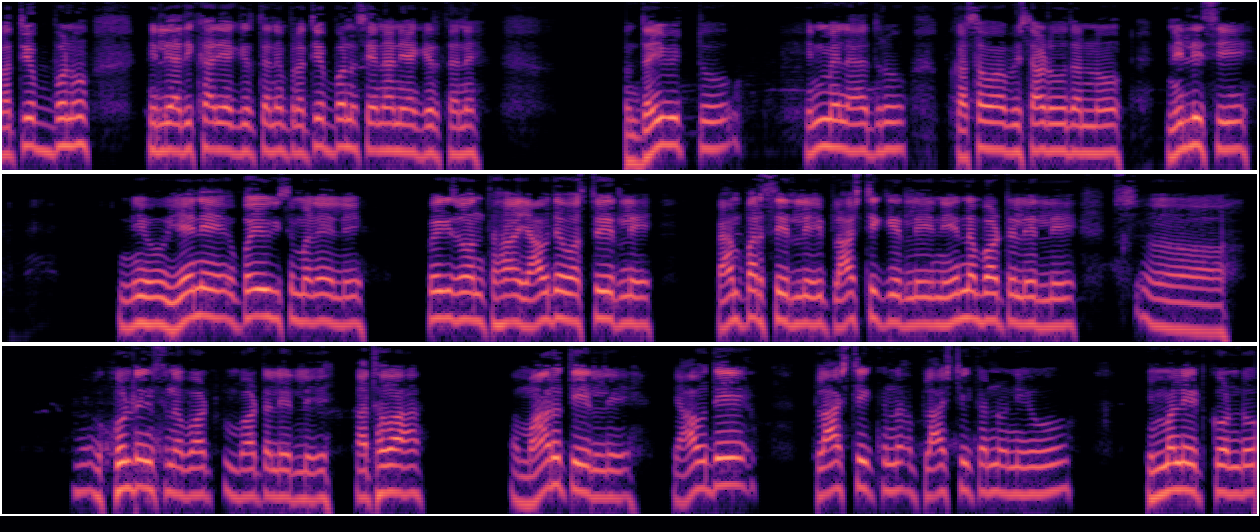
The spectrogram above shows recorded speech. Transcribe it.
ಪ್ರತಿಯೊಬ್ಬನು ಇಲ್ಲಿ ಅಧಿಕಾರಿಯಾಗಿರ್ತಾನೆ, ಪ್ರತಿಯೊಬ್ಬನು ಸೇನಾನಿಯಾಗಿರ್ತಾನೆ. ದಯವಿಟ್ಟು ಇನ್ಮೇಲೆ ಆದ್ರೂ ಕಸವ ಬಿಸಾಡುವುದನ್ನು ನಿಲ್ಲಿಸಿ, ನೀವು ಏನೇ ಉಪಯೋಗಿಸಿ ಮನೆಯಲ್ಲಿ, ಉಪಯೋಗಿಸುವಂತಹ ಯಾವುದೇ ವಸ್ತು ಇರಲಿ ಪ್ಯಾಂಪರ್ಸ್ ಇರಲಿ ಪ್ಲಾಸ್ಟಿಕ್ ಇರಲಿ, ನೀರಿನ ಬಾಟಲ್ ಇರಲಿ ಕೂಲ್ ಡ್ರಿಂಕ್ಸ್ನ ಬಾಟಲ್ ಇರಲಿ ಅಥವಾ ಮಾರುತಿ ಇರಲಿ, ಯಾವುದೇ ಪ್ಲಾಸ್ಟಿಕ್ನ ಪ್ಲಾಸ್ಟಿಕ್ ಅನ್ನು ನೀವು ನಿಮ್ಮಲ್ಲಿ ಇಟ್ಕೊಂಡು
